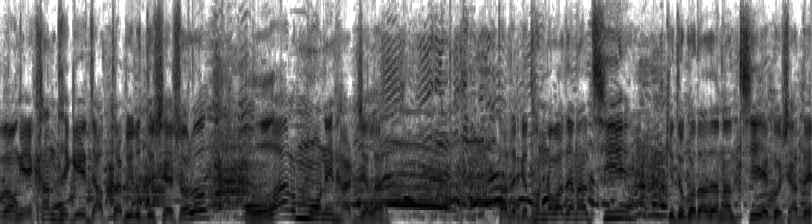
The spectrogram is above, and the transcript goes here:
এবং এখান থেকে যাত্রা বিরতি শেষ হলো লালমনিরহাট জেলার। তাদেরকে ধন্যবাদ জানাচ্ছি, কৃতজ্ঞতা জানাচ্ছি একই সাথে।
